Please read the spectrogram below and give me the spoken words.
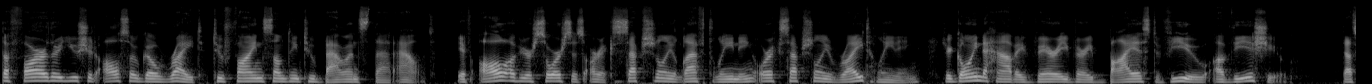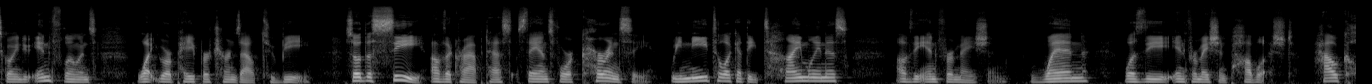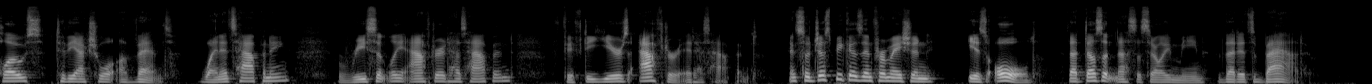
the farther you should also go right to find something to balance that out. If all of your sources are exceptionally left leaning or exceptionally right leaning, you're going to have a very, very biased view of the issue. That's going to influence what your paper turns out to be. So the C of the CRAP test stands for currency. We need to look at the timeliness of the information. When was the information published? How close to the actual event? When it's happening? Recently after it has happened? 50 years after it has happened? And so just because information is old, that doesn't necessarily mean that it's bad.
